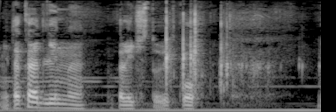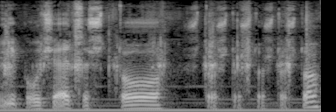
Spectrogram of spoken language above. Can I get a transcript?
не такая длинная по количеству витков. И получается, что... Что, что, что, что, что?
